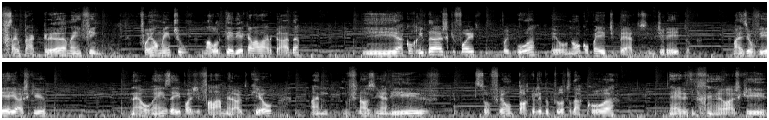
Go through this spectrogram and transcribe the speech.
saiu pra grama, enfim. Foi realmente uma loteria aquela largada. E a corrida acho que foi, foi boa. Eu não acompanhei de perto, assim, direito. Mas eu vi aí, acho que né? O Renz aí pode falar melhor do que eu, mas no finalzinho ali sofreu um toque ali do piloto da Coa, né? Ele, eu acho que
